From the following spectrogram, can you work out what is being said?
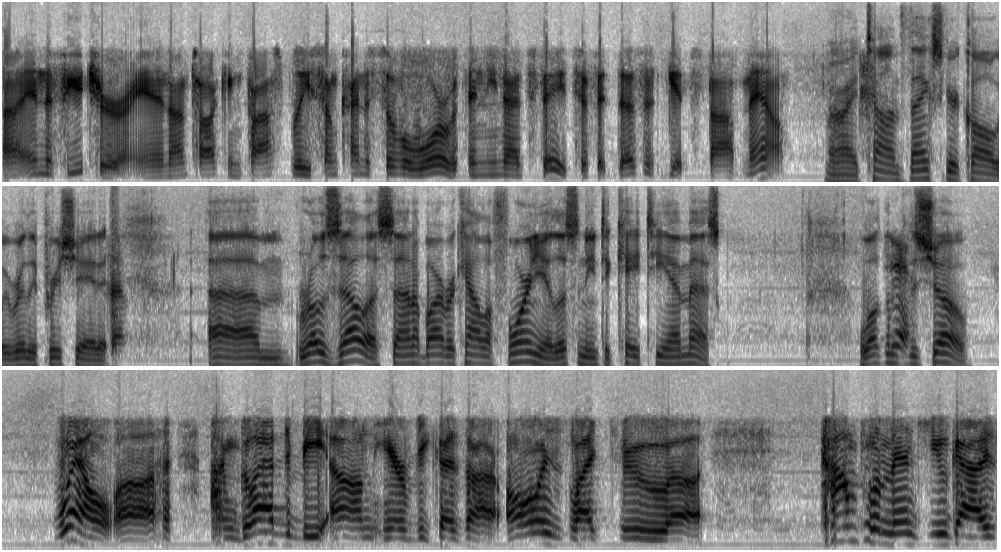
uh, in the future, and I'm talking possibly some kind of civil war within the United States if it doesn't get stopped now. All right, Tom, thanks for your call. We really appreciate it. Um, Rosella, Santa Barbara, California, listening to KTMS. Welcome Yes. to the show. Well, uh, I'm glad to be on here because I always like to uh, compliment you guys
